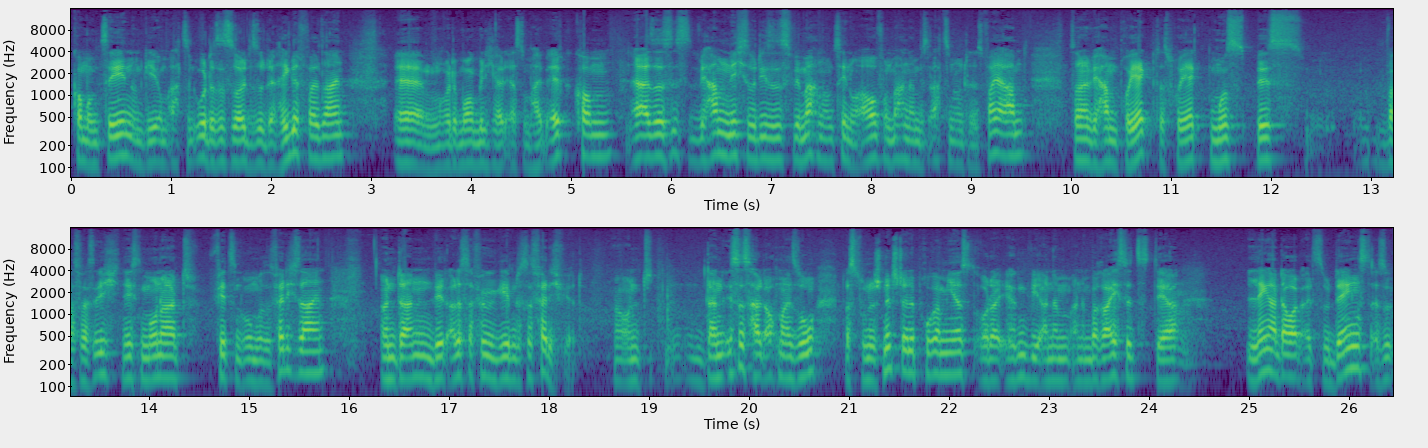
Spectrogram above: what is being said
komme um 10 und gehe um 18 Uhr. Das ist, sollte so der Regelfall sein. Ähm, heute Morgen bin ich halt erst um halb elf gekommen. Also es ist, wir haben nicht so dieses, wir machen um 10 Uhr auf und machen dann bis 18 Uhr ist Feierabend, sondern wir haben ein Projekt. Das Projekt muss bis, was weiß ich, nächsten Monat 14 Uhr muss es fertig sein. Und dann wird alles dafür gegeben, dass es fertig wird. Und dann ist es halt auch mal so, dass du eine Schnittstelle programmierst oder irgendwie an einem, an einem Bereich sitzt, der länger dauert, als du denkst. Also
